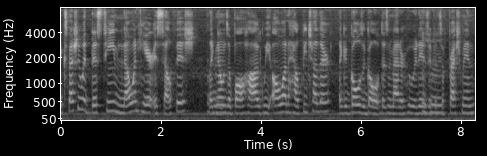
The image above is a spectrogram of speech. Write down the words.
especially with this team, no one here is selfish. Like, no one's a ball hog. We all want to help each other. Like, a goal's a goal. It doesn't matter who it is, if it's a freshman,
